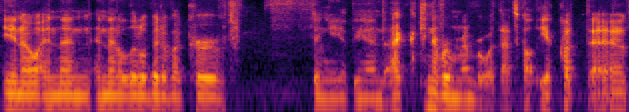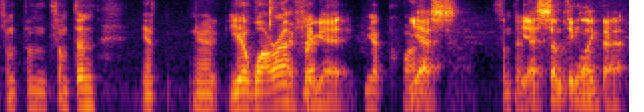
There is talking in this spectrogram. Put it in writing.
you know, and then and then a little bit of a curved thingy at the end. I, I can never remember what that's called. Yakuta something something. Yeah, yeah, Yawara. I forget. Yeah, Yes, something. yes, something like that.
